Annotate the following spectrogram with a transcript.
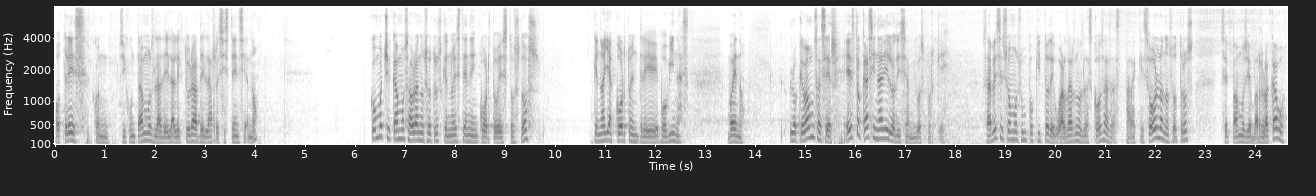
O tres, con, si juntamos la de la lectura de la resistencia, ¿no? ¿Cómo checamos ahora nosotros que no estén en corto estos dos? Que no haya corto entre bobinas. Bueno, lo que vamos a hacer, esto casi nadie lo dice amigos, porque a veces somos un poquito de guardarnos las cosas para que solo nosotros sepamos llevarlo a cabo.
